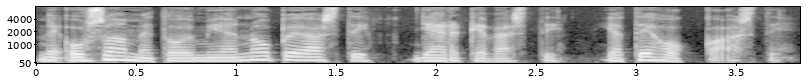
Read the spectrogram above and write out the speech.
me osaamme toimia nopeasti, järkevästi ja tehokkaasti.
